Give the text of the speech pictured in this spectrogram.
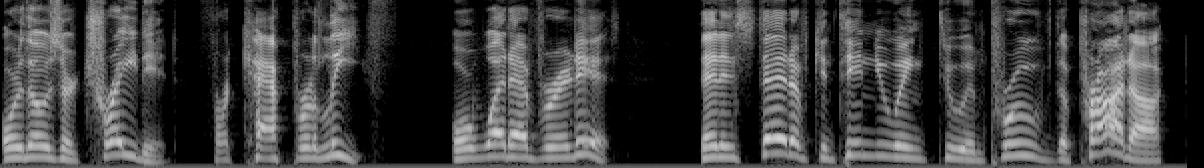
Or those are traded for cap relief or whatever it is. That instead of continuing to improve the product,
